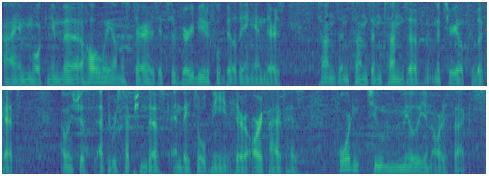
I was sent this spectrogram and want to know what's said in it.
I'm walking in the hallway on the stairs. It's a very beautiful building, and there's tons and tons and tons of material to look at. I was just at the reception desk, and they told me their archive has 42 million artifacts.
